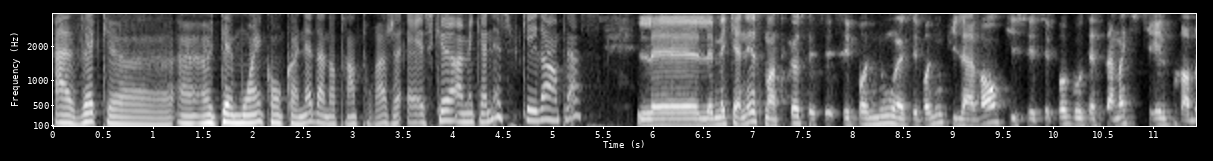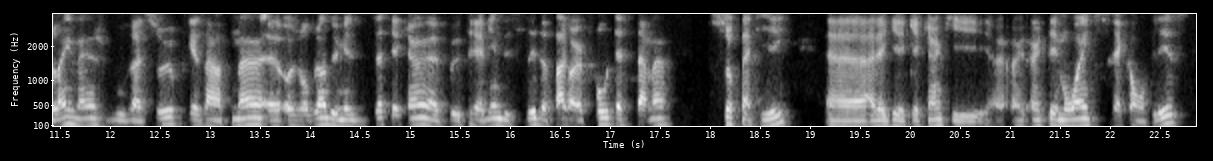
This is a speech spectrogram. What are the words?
avec euh, un, témoin qu'on connaît dans notre entourage. Est-ce qu'il y a un mécanisme qui est là en place? Le, mécanisme, en tout cas, c'est pas nous, euh, c'est pas nous qui l'avons, puis c'est pas Go Testament qui crée le problème. Hein, je vous rassure. Présentement, aujourd'hui en 2017, quelqu'un peut très bien décider de faire un faux testament sur papier avec quelqu'un qui, un, un, témoin qui serait complice.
